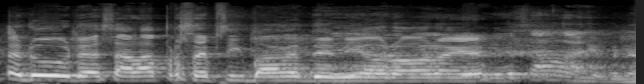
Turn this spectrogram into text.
aduh udah salah persepsi banget deh nih orang-orang ya. Udah salah ya benar.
